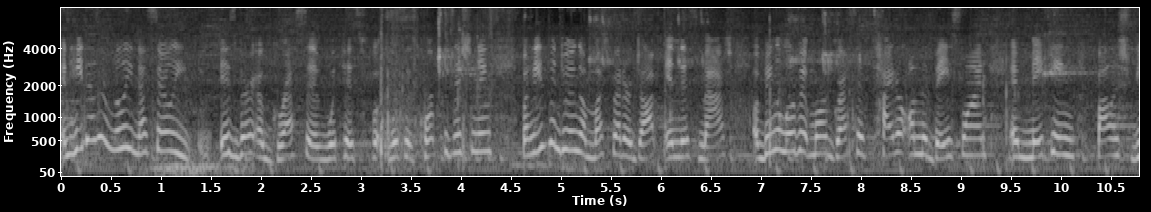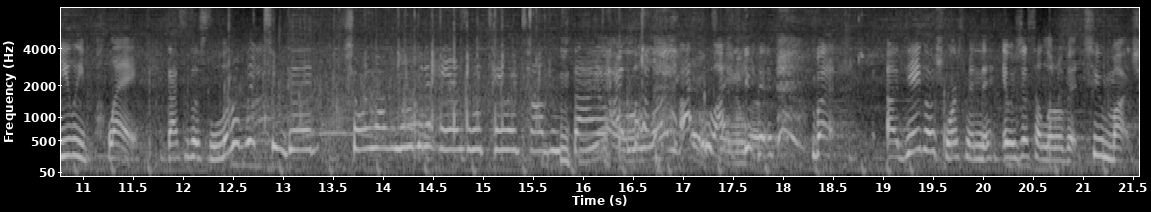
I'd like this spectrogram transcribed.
And he doesn't really necessarily is very aggressive with his foot with his court positioning, but he's been doing a much better job in this match of being a little bit more aggressive, tighter on the baseline, and making Balashvili play. That's just a little bit too good, showing off a little bit of hands with Taylor Townsend style. I, lo- I like it. But uh, Diego Schwartzman, it was just a little bit too much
